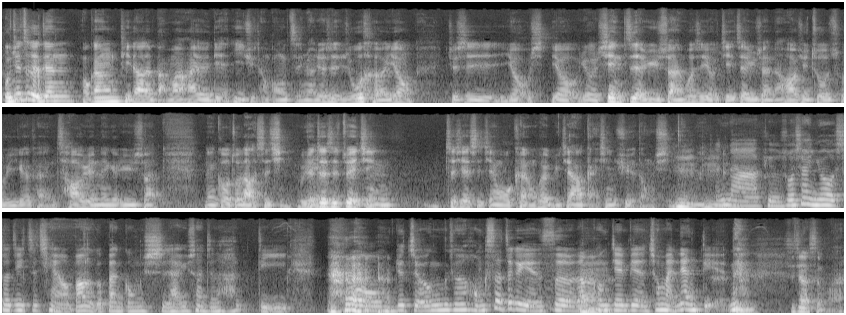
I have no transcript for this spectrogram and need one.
我觉得这个跟我刚刚提到的板帽，它有一点异曲同工之妙，就是如何用就是有有有限制的预算，或是有节制预算，然后去做出一个可能超越那个预算能够做到的事情。我觉得这是最近这些时间我可能会比较感兴趣的东西。嗯嗯真的啊，比如说像游泳设计之前，我帮有个办公室，啊预算真的很低，然后我们就只用就是红色这个颜色，让空间变得充满亮点。是叫什么啊？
